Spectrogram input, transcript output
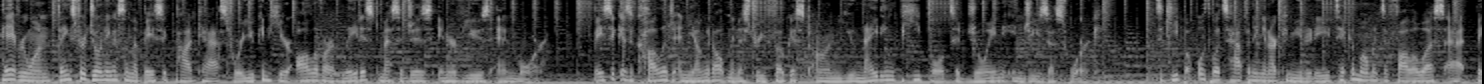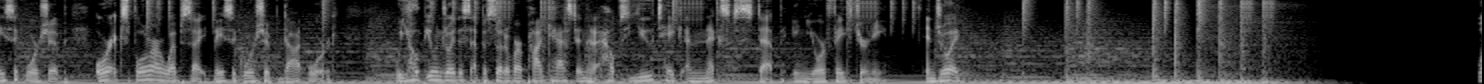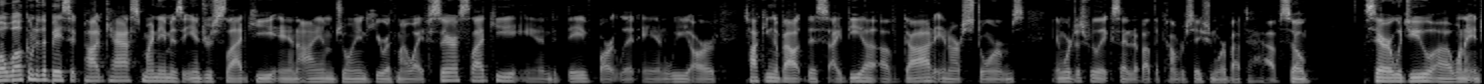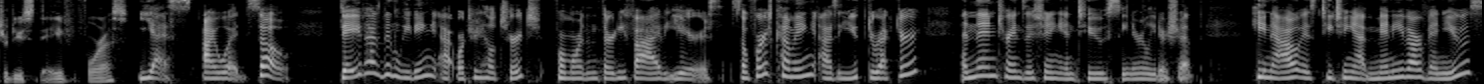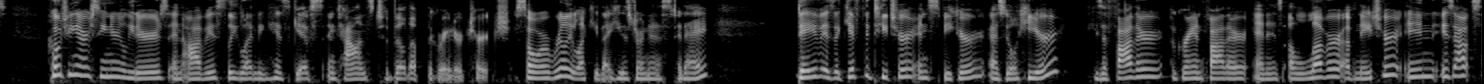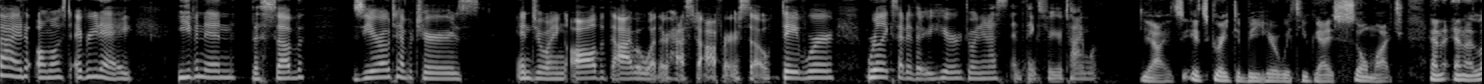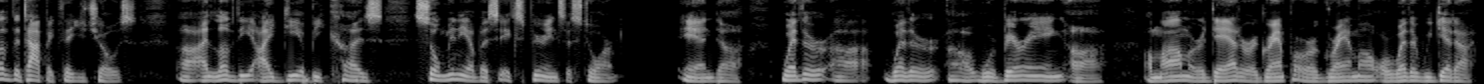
Hey everyone, thanks for joining us on the Basic Podcast, where you can hear all of our latest messages, interviews, and more. Basic is a college and young adult ministry focused on uniting people to join in Jesus' work. To keep up with what's happening in our community, take a moment to follow us at Basic Worship or explore our website, basicworship.org. We hope you enjoy this episode of our podcast and that it helps you take a next step in your faith journey. Enjoy. Well, welcome to the Basic Podcast. My name is Andrew Sladkey, and I am joined here with my wife, Sarah Sladkey, and Dave Bartlett. And we are talking about this idea of God in our storms. And we're just really excited about the conversation we're about to have. So, Sarah, would you uh, want to introduce Dave for us? Yes, I would. So, Dave has been leading at Orchard Hill Church for more than 35 years. So, first coming as a youth director and then transitioning into senior leadership. He now is teaching at many of our venues coaching our senior leaders, and obviously lending his gifts and talents to build up the greater church. So we're really lucky that he's joining us today. Dave is a gifted teacher and speaker, as you'll hear. He's a father, a grandfather, and is a lover of nature and is outside almost every day, even in the sub zero temperatures, enjoying all that the Iowa weather has to offer. So, Dave, we're really excited that you're here joining us, and thanks for your time. Yeah, it's it's great to be here with you guys so much, and and I love the topic that you chose. Uh, I love the idea because so many of us experience a storm, and uh, whether uh, whether uh, we're burying a mom or a dad or a grandpa or a grandma, or whether we get a,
